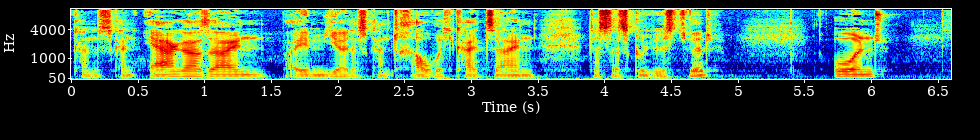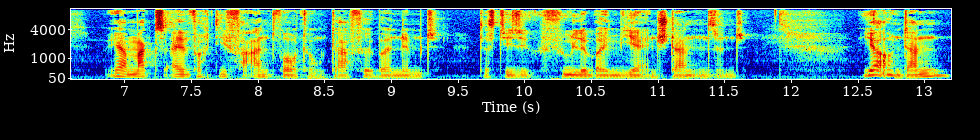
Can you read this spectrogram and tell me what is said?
kann, es kann Ärger sein bei mir, das kann Traurigkeit sein, dass das gelöst wird. Und ja, Max einfach die Verantwortung dafür übernimmt, dass diese Gefühle bei mir entstanden sind. Ja, und dann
